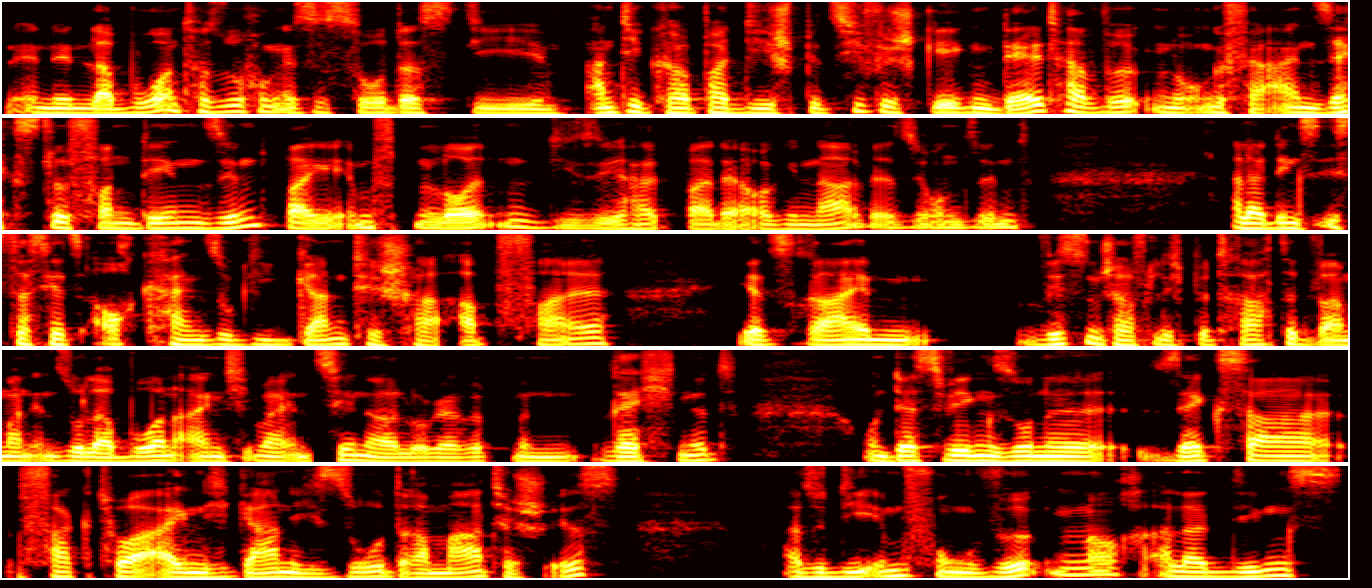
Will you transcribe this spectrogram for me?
in den Laboruntersuchungen ist es so, dass die Antikörper, die spezifisch gegen Delta wirken, nur ungefähr ein Sechstel von denen sind bei geimpften Leuten, die sie halt bei der Originalversion sind. Allerdings ist das jetzt auch kein so gigantischer Abfall, jetzt rein wissenschaftlich betrachtet, weil man in so Laboren eigentlich immer in Zehner-Logarithmen rechnet und deswegen so eine Sechser-Faktor eigentlich gar nicht so dramatisch ist. Also die Impfungen wirken noch, allerdings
